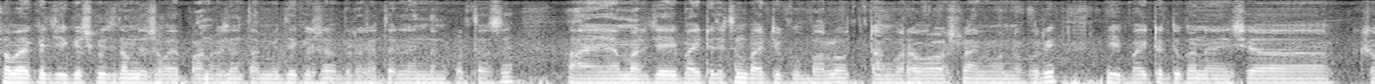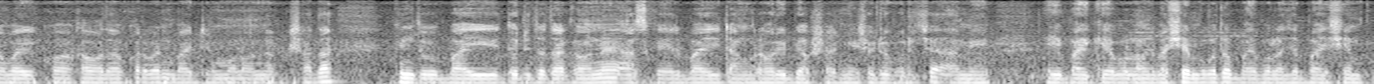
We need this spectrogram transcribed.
সবাইকে জিজ্ঞেস করেছিলাম যে সবাই পান খাইছেন তা আমি জিজ্ঞেস বেটার সাথে লেনদেন করতেছে আর আমার যে এই বাড়িটা দেখছেন বাড়িটি খুব ভালো, টাঙ্গর হাওয়া আসলে আমি মনে করি। এই বাড়িটার দোকানে এসে সবাই খাওয়া দাওয়া করবেন বাড়িটির মন অনেক সাদা। কিন্তু বাই দরিদ্রতার কারণে আজকে বাই টাঙ্গর হাওয়ারই ব্যবসা নিয়ে শুরু করেছে। আমি এই বাইকে বললাম যে, ভাই, শ্যাম্পু কত? ভাই বললাম যে, ভাই, শ্যাম্পু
